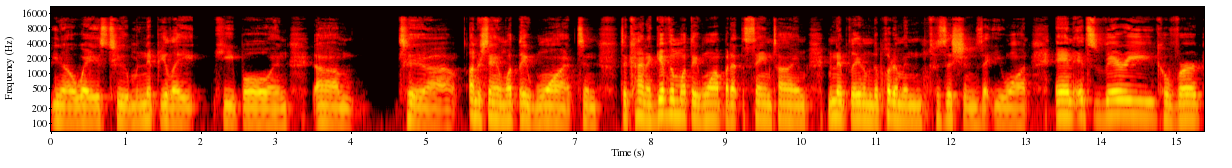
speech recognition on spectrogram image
you know ways to manipulate people and um, to uh, understand what they want and to kind of give them what they want, but at the same time manipulate them to put them in positions that you want. And it's very covert.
